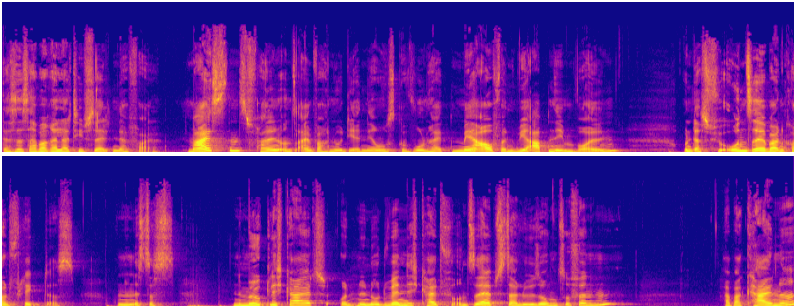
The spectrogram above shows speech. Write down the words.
Das ist aber relativ selten der Fall. Meistens fallen uns einfach nur die Ernährungsgewohnheiten mehr auf, wenn wir abnehmen wollen, und das für uns selber ein Konflikt ist. Und dann ist das eine Möglichkeit und eine Notwendigkeit für uns selbst, da Lösungen zu finden, aber keine,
